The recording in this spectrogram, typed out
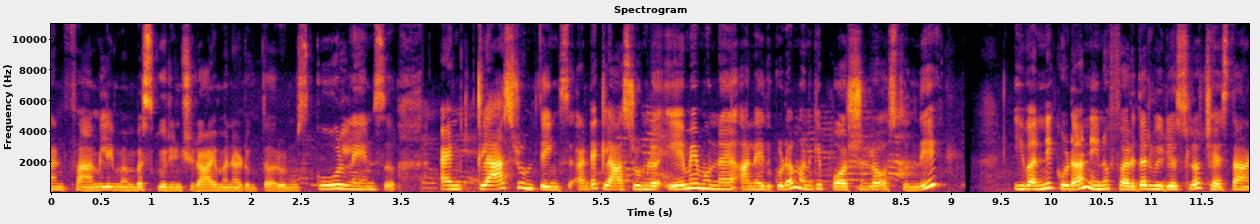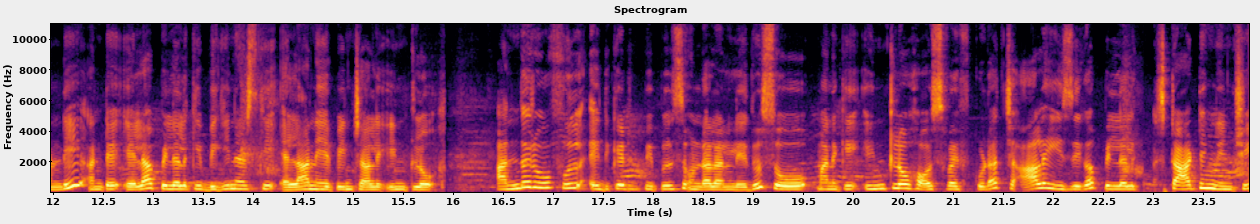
అండ్ ఫ్యామిలీ మెంబర్స్ గురించి రాయమని అడుగుతారు. School names and class room things అంటే క్లాస్ రూమ్లో ఏమేమి ఉన్నాయో అనేది కూడా మనకి పోర్షన్లో వస్తుంది. ఇవన్నీ కూడా నేను ఫర్దర్ వీడియోస్లో చేస్తా అండి. అంటే ఎలా పిల్లలకి బిగినర్స్కి ఎలా నేర్పించాలి ఇంట్లో అందరూ ఫుల్ ఎడ్యుకేటెడ్ పీపుల్స్ ఉండాలని లేదు. సో మనకి ఇంట్లో హౌస్ వైఫ్ కూడా చాలా ఈజీగా పిల్లలకి స్టార్టింగ్ నుంచి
